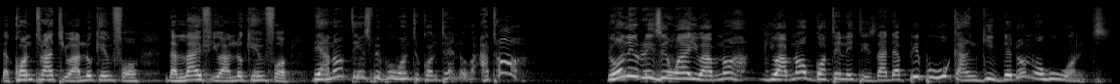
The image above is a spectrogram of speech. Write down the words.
The contract you are looking for, the life you are looking for, they are not things people want to contend over at all. The only reason why you have not you have not gotten it is that the people who can give, they don't know who wants.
